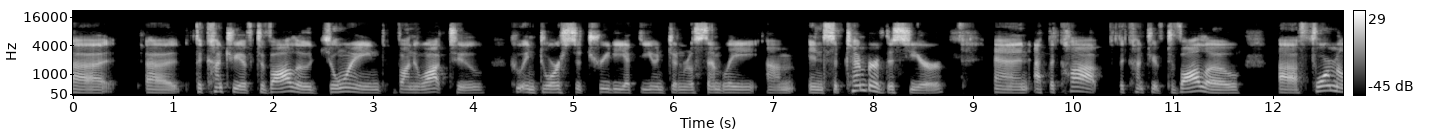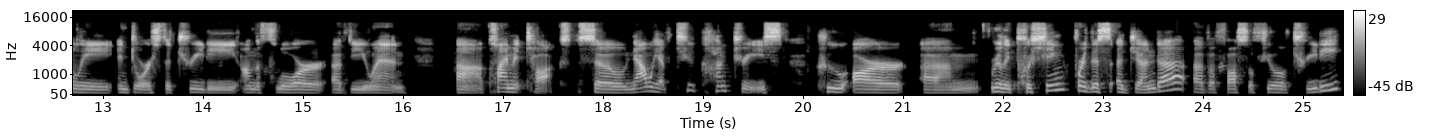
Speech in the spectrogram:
uh, uh, the country of Tuvalu joined Vanuatu, who endorsed the treaty at the UN General Assembly um, in September of this year. And at the COP, the country of Tuvalu uh, formally endorsed the treaty on the floor of the UN uh, climate talks. So now we have two countries who are um, really pushing for this agenda of a fossil fuel treaty.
